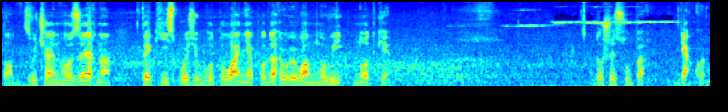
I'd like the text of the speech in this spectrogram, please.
там, звичайного зерна, такий спосіб готування подарує вам нові нотки. Дуже супер. Дякую.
